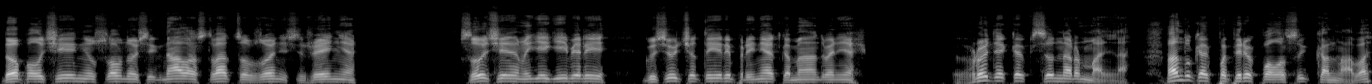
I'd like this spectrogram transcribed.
До получения условного сигнала оставаться в зоне снижения. В случае моей гибели гусю-4 принять командование». Вроде как все нормально. А ну как поперек полосы канава,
